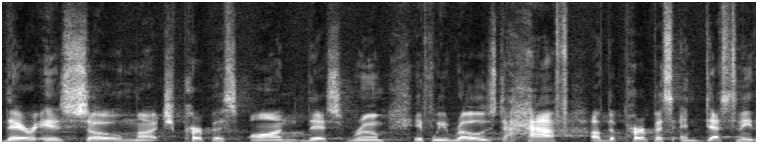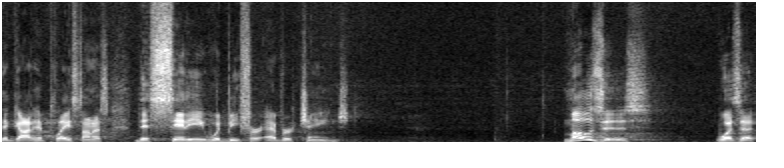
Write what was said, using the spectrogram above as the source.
there is so much purpose on this room. If we rose to half of the purpose and destiny that God had placed on us, this city would be forever changed. Moses was an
